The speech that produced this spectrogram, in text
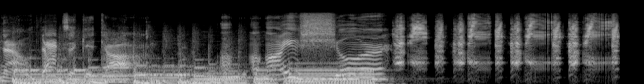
Now that's a guitar. Uh, uh are you sure?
